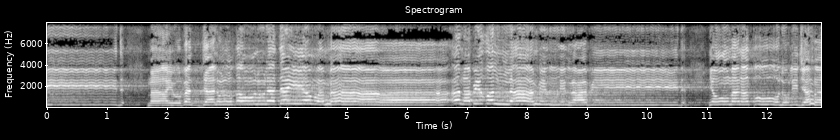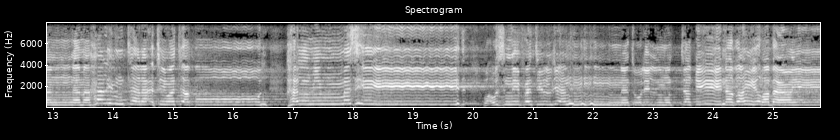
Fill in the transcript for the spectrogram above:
للعبيد ما يبدل القول لدي وما أنا بظلام للعبيد. يوم نقول لجهنم هل امتلأت وتقول هل من مزيد؟ وأزلفت الجنة للمتقين غير بعيد.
